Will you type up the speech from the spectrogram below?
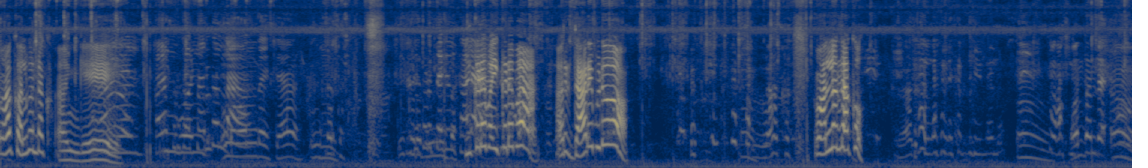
ಹಾಕು ಅಲ್ಗೊಂದು ಹಾಕು ಹಂಗೆ. ಈ ಕಡೆ ಬಾ. ಈ ಕಡೆ ಬಾ ಅವ್ರಿಗೆ ದಾರಿ ಬಿಡು. ಅಲ್ಲೊಂದು ಹಾಕು ಹ್ಮ್, ಒಂದೊಂದೇ ಹ್ಮ್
